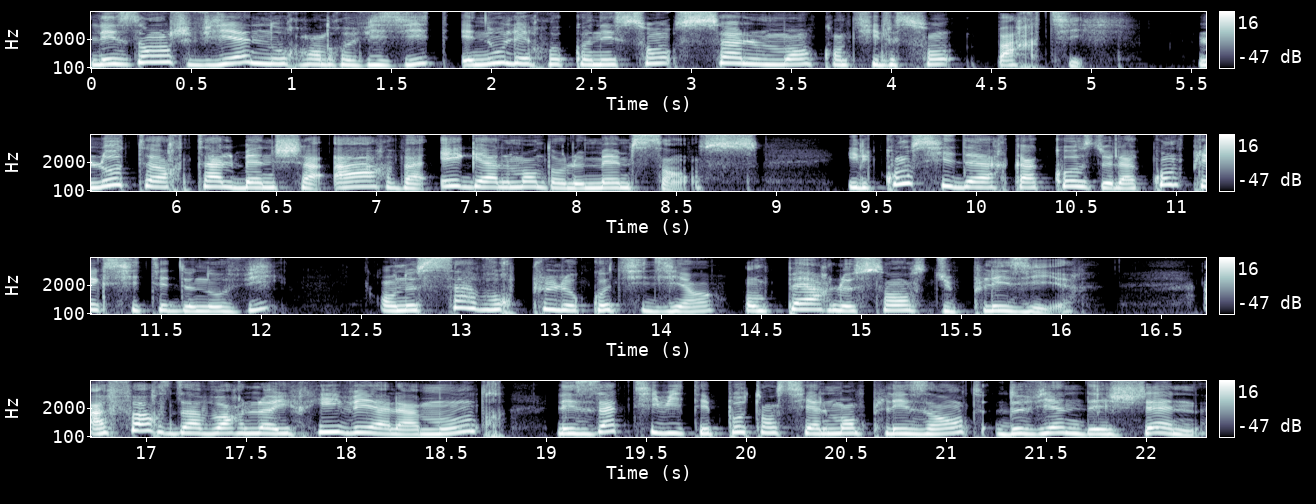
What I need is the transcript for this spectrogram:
Les anges viennent nous rendre visite et nous les reconnaissons seulement quand ils sont partis. L'auteur Tal Ben Shahar va également dans le même sens. Il considère qu'à cause de la complexité de nos vies, on ne savoure plus le quotidien, on perd le sens du plaisir. À force d'avoir l'œil rivé à la montre, les activités potentiellement plaisantes deviennent des gênes,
